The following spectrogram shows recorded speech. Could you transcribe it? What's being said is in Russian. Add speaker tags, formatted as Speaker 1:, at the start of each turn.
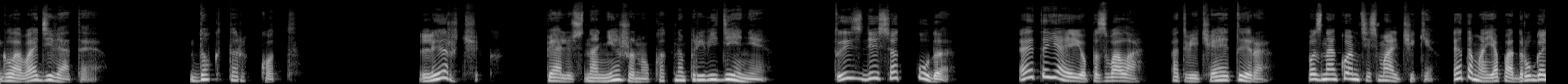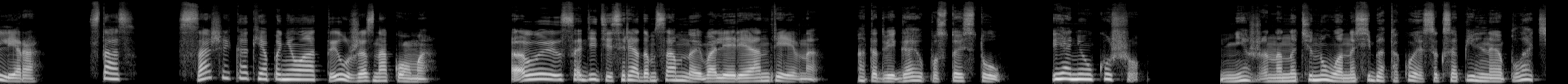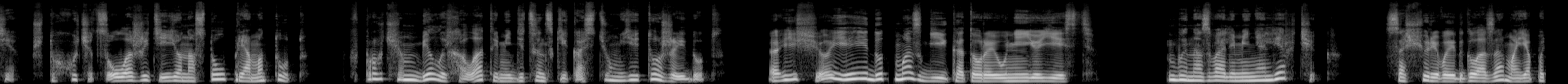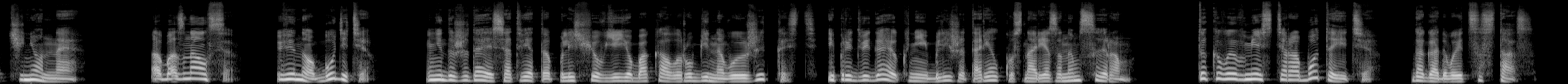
Speaker 1: Глава девятая. Доктор Кот. «Лерчик», пялюсь на Нежину, как на привидение. «Ты здесь откуда?» «Это я ее позвала», — отвечает Ира. «Познакомьтесь, мальчики, это моя подруга Лера. Стас, с Сашей, как я поняла, ты уже знакома». «А вы садитесь рядом со мной, Валерия Андреевна». Отодвигаю пустой стул. «Я не укушу». Нежно натянула на себя такое сексапильное платье, что хочется уложить ее на стол прямо тут. Впрочем, белый халат и медицинский костюм ей тоже идут. А еще ей идут мозги, которые у нее есть. «Вы назвали меня Лерчик?» — сощуривает глаза моя подчиненная. «Обознался. Вино будете?» Не дожидаясь ответа, плещу в ее бокал рубиновую жидкость и придвигаю к ней ближе тарелку с нарезанным сыром. «Так вы вместе работаете?» – догадывается Стас.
